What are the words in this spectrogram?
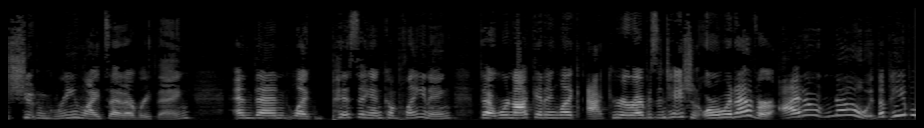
shooting green lights at everything. And then like pissing and complaining that we're not getting like accurate representation or whatever. I don't know. The people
